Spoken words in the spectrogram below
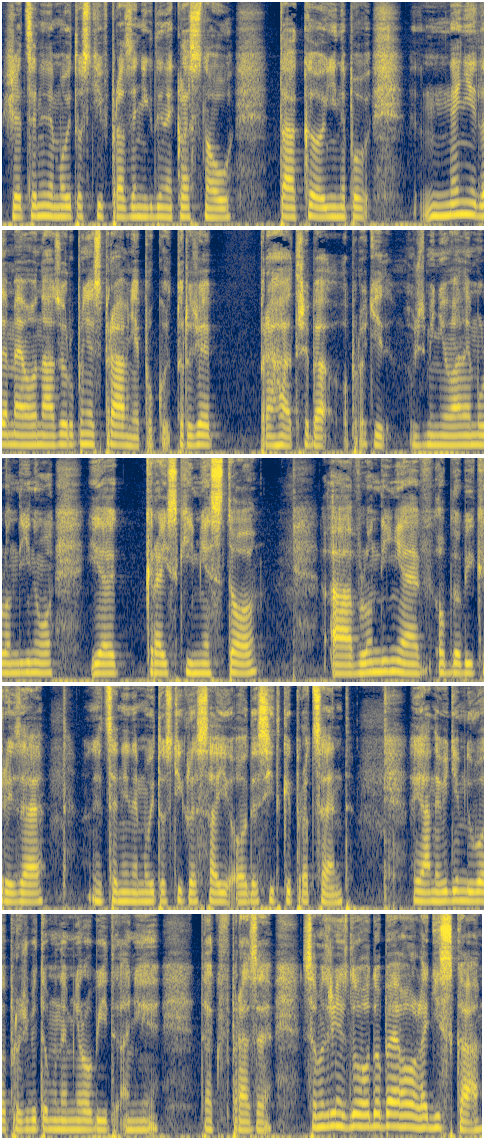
že ceny nemovitostí v Praze nikdy neklesnou, tak ji nepo... není dle mého názoru úplně správně, pokud, protože Praha třeba oproti už zmiňovanému Londýnu je krajský město a v Londýně v období krize ceny nemovitostí klesají o desítky procent. Já nevidím důvod, proč by tomu nemělo být ani tak v Praze. Samozřejmě z dlouhodobého hlediska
